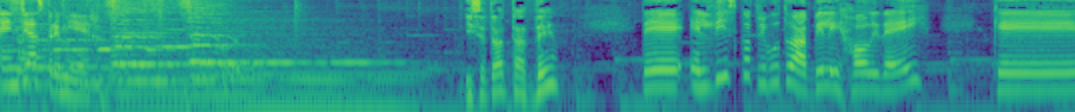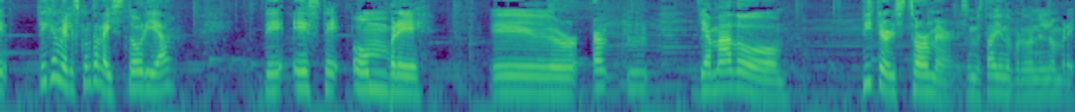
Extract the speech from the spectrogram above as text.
En Jazz Premier. Y se trata de... De el disco tributo a Billie Holiday, que déjenme les cuento la historia de este hombre eh, um, mm, llamado Peter Stormer. Se me estaba yendo, perdón, el nombre.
